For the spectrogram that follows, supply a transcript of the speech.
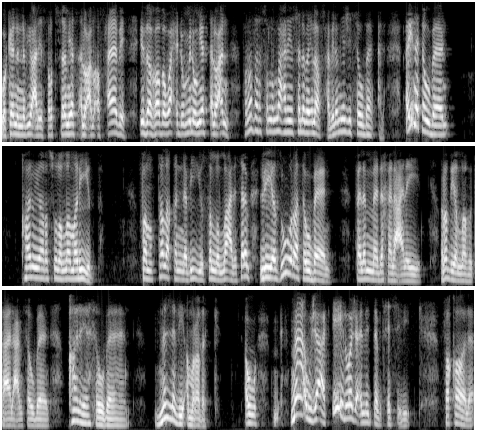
وكان النبي عليه الصلاة والسلام يسأل عن أصحابه. إذا غاب واحد منهم يسأل عنه. فنظر صلى الله عليه وسلم إلى أصحابه. لم يجد ثوبان. أين ثوبان؟ قالوا يا رسول الله مريض. فانطلق النبي صلى الله عليه وسلم ليزور ثوبان. فلما دخل عليه رضي الله تعالى عن ثوبان قال يا ثوبان ما الذي أمرضك؟ أو ما أوجعك؟ إيه الوجع اللي أنت بتحس بيه؟ فقال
